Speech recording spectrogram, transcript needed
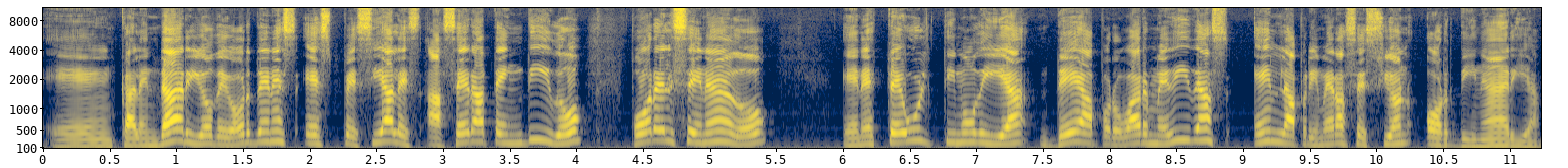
en calendario de órdenes especiales a ser atendido por el Senado en este último día de aprobar medidas en la primera sesión ordinaria.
